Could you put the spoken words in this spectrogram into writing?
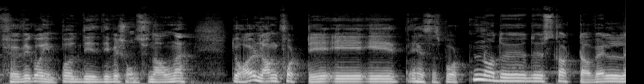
før vi går inn på de divisjonsfinalene. Du har jo lang fortid i, i hestesporten, og du, du starta vel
